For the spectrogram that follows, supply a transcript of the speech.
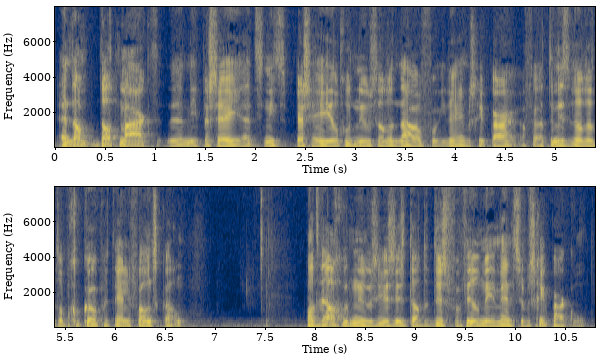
En dan, dat maakt uh, niet per se, het is niet per se heel goed nieuws dat het nou voor iedereen beschikbaar, of tenminste dat het op goedkopere telefoons kan. Wat wel goed nieuws is, is dat het dus voor veel meer mensen beschikbaar komt.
